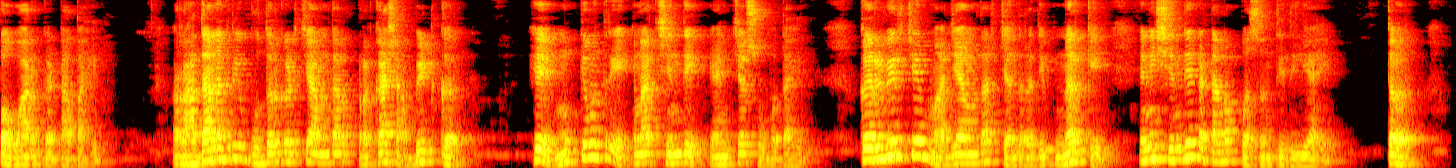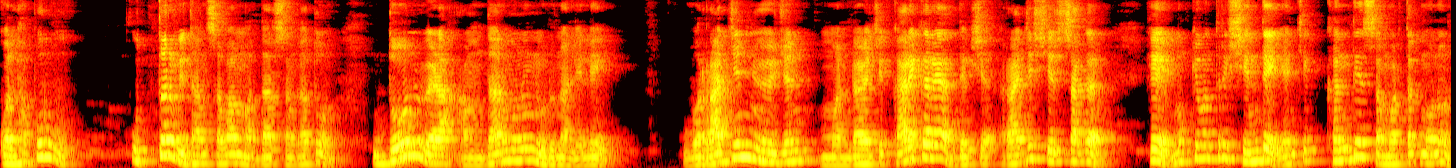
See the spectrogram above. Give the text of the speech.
पवार गटात आहेत. राधानगरी भुदरगडचे आमदार प्रकाश आंबेडकर हे मुख्यमंत्री एकनाथ शिंदे यांच्यासोबत आहेत. करवीरचे माजी आमदार चंद्रदीप नरके यांनी शिंदे गटाला पसंती दिली आहे. तर कोल्हापूर उत्तर विधानसभा मतदारसंघातून दोन वेळा आमदार म्हणून निवडून आलेले व राज्य नियोजन मंडळाचे कार्यकारी अध्यक्ष राजेश क्षीरसागर हे मुख्यमंत्री शिंदे यांचे खंदे समर्थक म्हणून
